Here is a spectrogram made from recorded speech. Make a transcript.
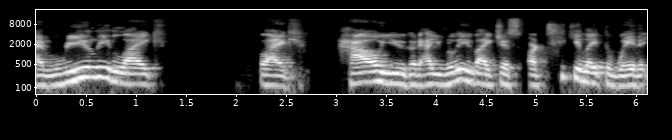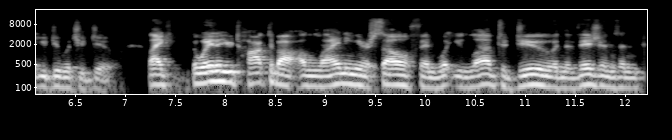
I really like like how you could how you really like just articulate the way that you do what you do. Like the way that you talked about aligning yourself and what you love to do and the visions and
